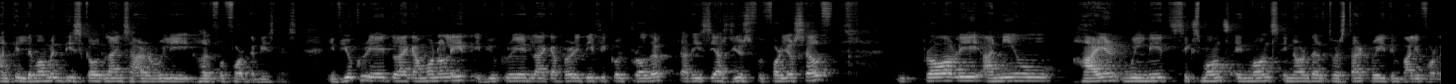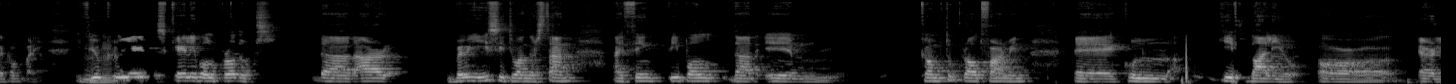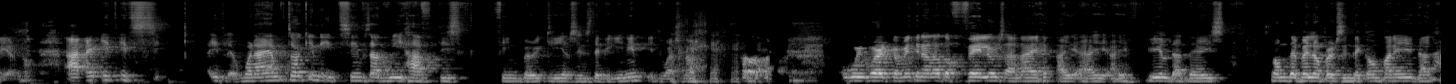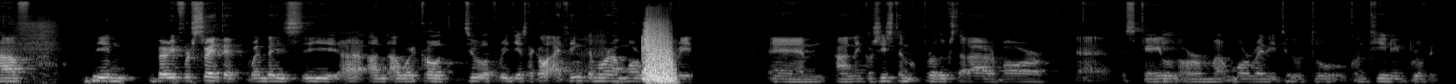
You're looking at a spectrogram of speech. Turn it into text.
until the moment these code lines are really helpful for the business if you create like a monolith if you create like a very difficult product that is just useful for yourself probably a new hire will need six months eight months in order to start creating value for the company if mm-hmm. you create scalable products that are very easy to understand. I think people that um, come to crowd farming could give value or earlier. Uh, it, it's it, when I am talking, it seems that we have this thing very clear since the beginning. It was not. uh, we were committing a lot of failures, and I, I, I, I feel that there is some developers in the company that have been very frustrated when they see uh, our code two or three years ago. I think the more and more we create um, an ecosystem of products that are more uh, scale or more ready to to continue improving.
